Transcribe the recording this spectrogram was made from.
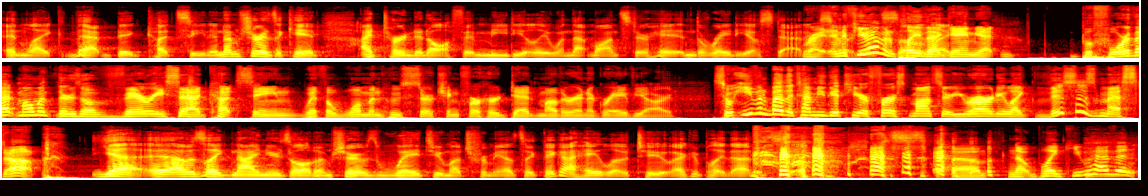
and like that big cutscene and i'm sure as a kid i turned it off immediately when that monster hit and the radio static Right. And if you haven't So, played that like, game yet, before that moment, there's a very sad cutscene with a woman who's searching for her dead mother in a graveyard. So even by the time you get to your first monster, you're already like, this is messed up. yeah i was like nine years old i'm sure it was way too much for me i was like they got halo too i could play that instead um, now, Blake, you haven't.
